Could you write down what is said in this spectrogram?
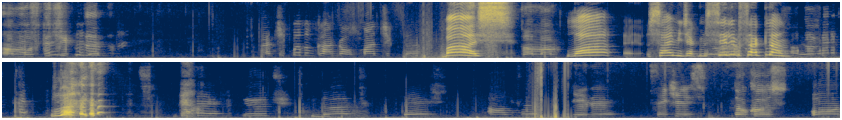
Aa, Musti çıktı. Ben çıkmadım kanka Osman çıktı. Baş. Tamam. La saymayacak mı? Selim saklan. Lan. 3, 4, 5, 6, 7, 8, 9, 10,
